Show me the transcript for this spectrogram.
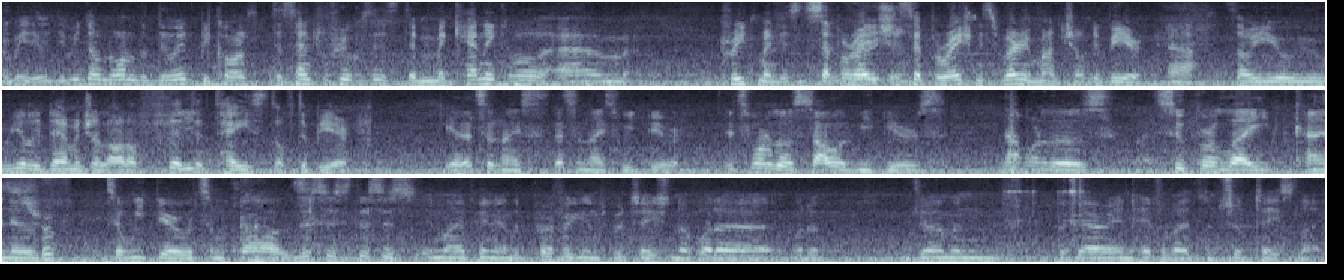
We, we don't want to do it because the centrifuge is the mechanical um, treatment. Is Separation. Very, separation is very much on the beer. Yeah. So you, you really damage a lot of the, the taste of the beer. Yeah, that's a nice that's a nice wheat beer. It's one of those solid wheat beers, not one of those super light kind It's of. true. It's a wheat beer with some claws. This is this is, in my opinion, the perfect interpretation of what a what a German Bavarian Hefeweizen should taste like.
